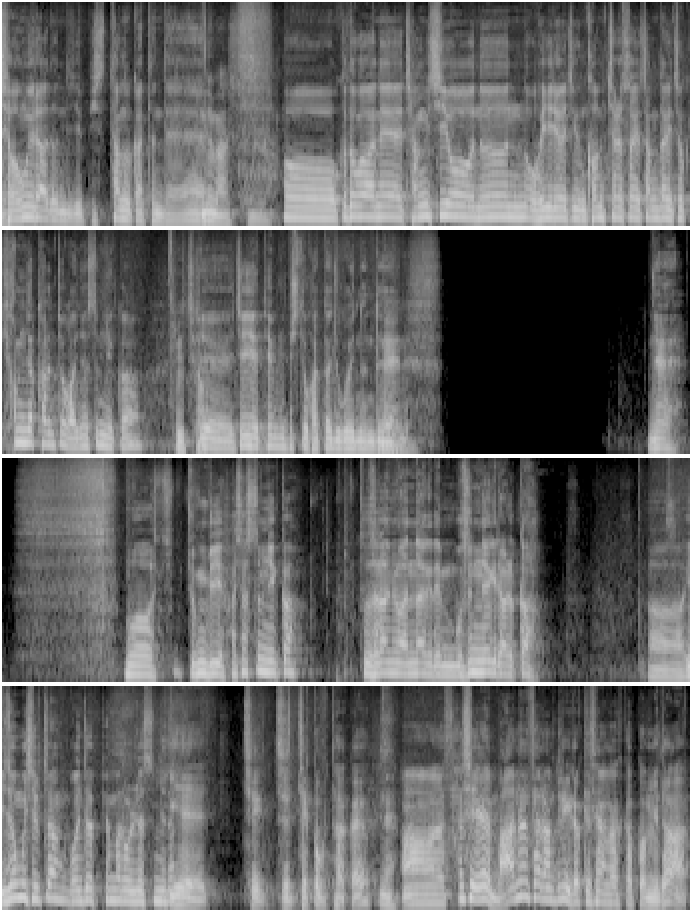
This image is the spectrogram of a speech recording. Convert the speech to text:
정의라든 이제 비슷한 것 같은데. 네, 맞습니다. 어 그동안에 장시호는 오히려 지금 검찰 수사에 상당히 적 협력하는 쪽 아니었습니까? 그렇죠. 예, 제2의 태블릿 PC도 갖다 주고 있는데. 네, 네. 네. 뭐 준비하셨습니까? 두 사람이 만나게 되면 무슨 얘기를 할까? 아, 이정우 실장 먼저 편말 올렸습니다. 예, 제, 제, 제 거부터 할까요? 네. 아, 사실 많은 사람들이 이렇게 생각할 겁니다.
